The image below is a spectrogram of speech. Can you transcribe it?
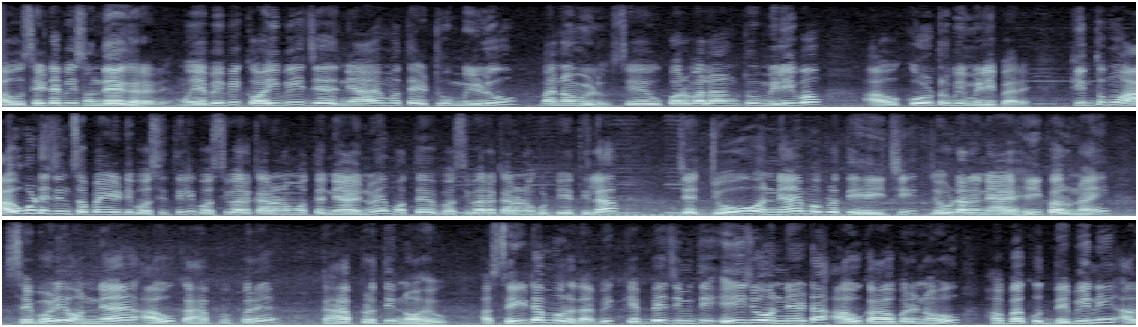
ଆଉ ସେଇଟା ବି ସନ୍ଦେହ ଘେରରେ ମୁଁ ଏବେ ବି କହିବି ଯେ ନ୍ୟାୟ ମୋତେ ଏଠୁ ମିଳୁ ବା ନ ମିଳୁ ସେ ଉପରବାଲାଙ୍କଠୁ ମିଳିବ ଆଉ କୋର୍ଟରୁ ବି ମିଳିପାରେ କିନ୍ତୁ ମୁଁ ଆଉ ଗୋଟେ ଜିନିଷ ପାଇଁ ଏଠି ବସିଥିଲି ବସିବାର କାରଣ ମୋତେ ନ୍ୟାୟ ନୁହେଁ ମୋତେ ବସିବାର କାରଣ ଗୋଟିଏ ଥିଲା ଯେ ଯେଉଁ ଅନ୍ୟାୟ ମୋ ପ୍ରତି ହେଇଛି ଯେଉଁଟାରେ ନ୍ୟାୟ ହେଇପାରୁନାହିଁ ସେଭଳି ଅନ୍ୟାୟ ଆଉ କାହା ଉପରେ କାହା ପ୍ରତି ନ ହେଉ ଆଉ ସେଇଟା ମୋର ଦାବି କେବେ ଯେମିତି ଏଇ ଯେଉଁ ଅନ୍ୟାୟଟା ଆଉ କାହା ଉପରେ ନ ହେଉ ହେବାକୁ ଦେବିନି ଆଉ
